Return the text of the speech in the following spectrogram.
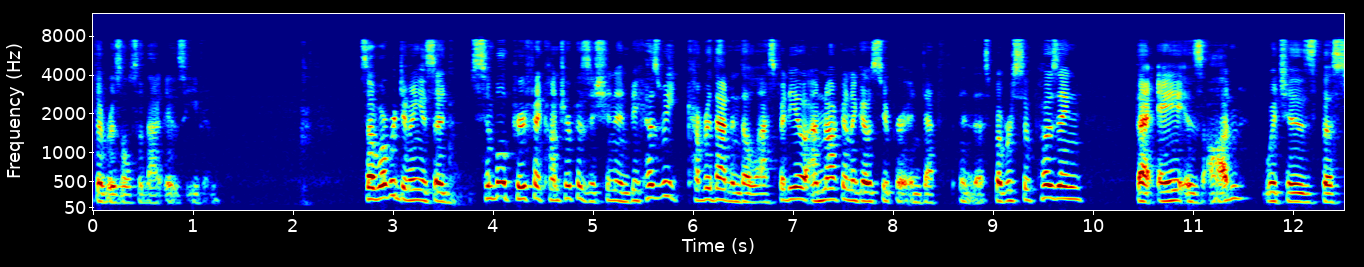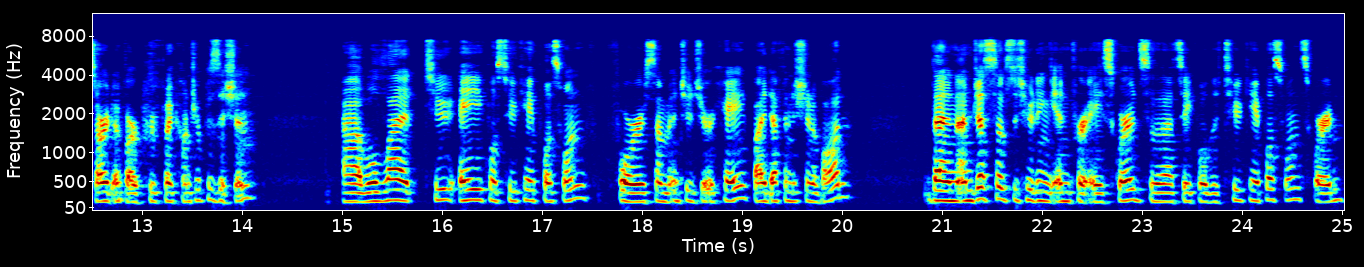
the result of that is even. So what we're doing is a simple proof by contraposition, and because we covered that in the last video, I'm not going to go super in-depth in this, but we're supposing that A is odd, which is the start of our proof by contraposition. Uh, we'll let 2, A equals 2k plus 1 for some integer k by definition of odd. Then I'm just substituting in for A squared, so that's equal to 2k plus 1 squared,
